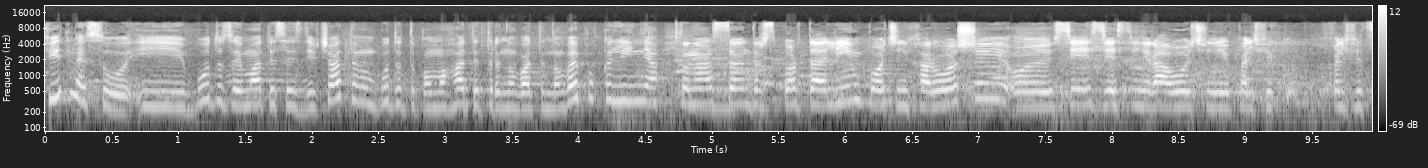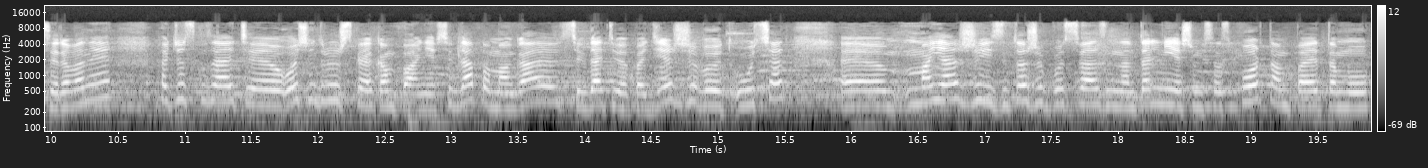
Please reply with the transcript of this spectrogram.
фітнесу і буду займатися з дівчатами, буду допомагати тренувати нове покоління. У нас центр спорта «Олимп» очень хороший, Ой, все здесь тренера очень квалифи- квалифицированные. Хочу сказать, э, очень дружеская компания, всегда помогают, всегда тебя поддерживают, учат. Э, Моя жизнь тоже будет связана в дальнейшем со спортом, поэтому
